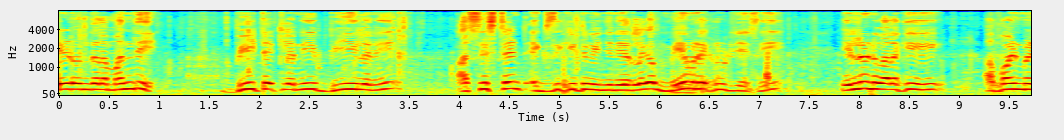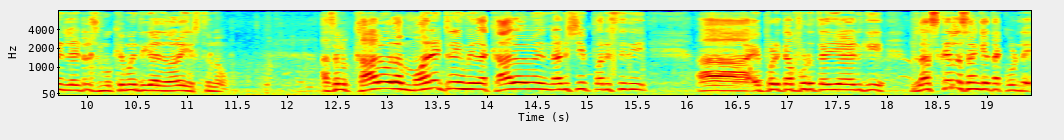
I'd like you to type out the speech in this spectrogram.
ఏడు వందల మంది బీటెక్లని బీఈలని అసిస్టెంట్ ఎగ్జిక్యూటివ్ ఇంజనీర్లుగా మేము రిక్రూట్ చేసి ఎల్లుండి వాళ్ళకి అపాయింట్మెంట్ లెటర్స్ ముఖ్యమంత్రి గారి ద్వారా ఇస్తున్నాం. అసలు కాలువల మానిటరింగ్ మీద కాలువల మీద నడిచి పరిస్థితి ఎప్పటికప్పుడు తెలియడానికి లస్కర్ల సంఖ్య తక్కువ ఉండే.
